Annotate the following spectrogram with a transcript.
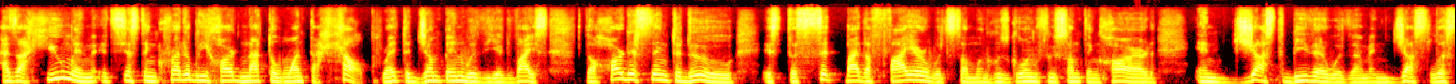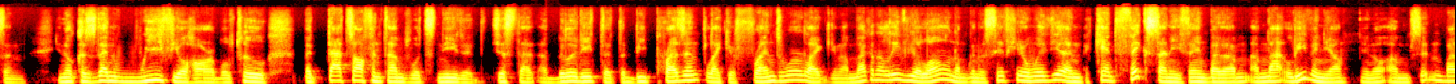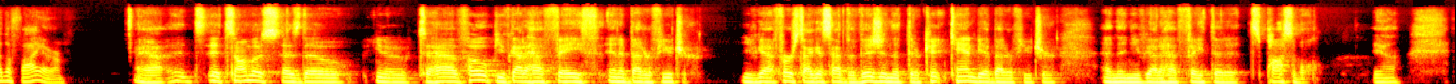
as a human, it's just incredibly hard not to want to help, right? To jump in with the advice. The hardest thing to do is to sit by the fire with someone who's going through something hard and just be there with them and just listen, you know, because then we feel horrible too. But that's oftentimes what's needed just that ability to, to be present like your friends were. Like, you know, I'm not going to leave you alone. I'm going to sit here with you and I can't fix anything, but I'm, I'm not leaving you. You know, I'm sitting by the fire. Yeah, it's it's almost as though you know to have hope, you've got to have faith in a better future. You've got first, I guess, have the vision that there can be a better future, and then you've got to have faith that it's possible. Yeah,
